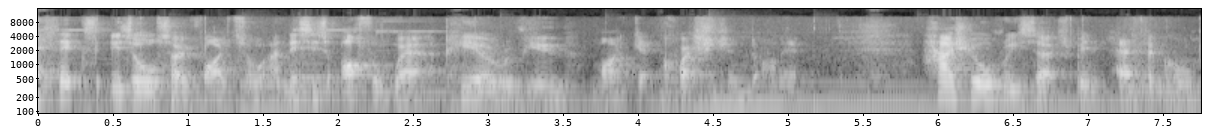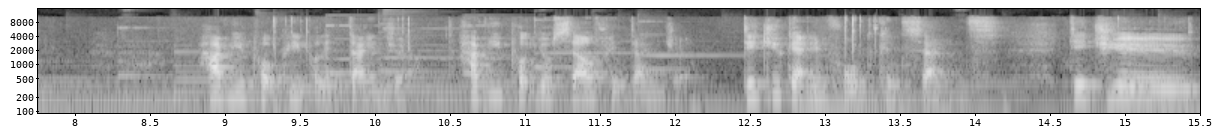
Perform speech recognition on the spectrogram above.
Ethics is also vital, and this is often where a peer review might get questioned on it. Has your research been ethical? Have you put people in danger? Have you put yourself in danger? Did you get informed consent? Did you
